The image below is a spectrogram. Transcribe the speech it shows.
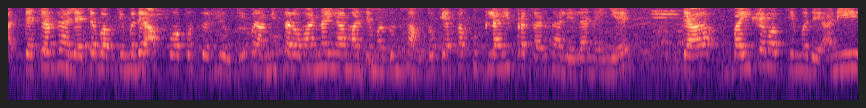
अत्याचार झाल्याच्या बाबतीमध्ये अफवा पसरली होती. पण आम्ही सर्वांना ह्या माध्यमातून सांगतो की असा कुठलाही प्रकार झालेला नाहीये. त्या बाईच्या बाबतीमध्ये आणि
